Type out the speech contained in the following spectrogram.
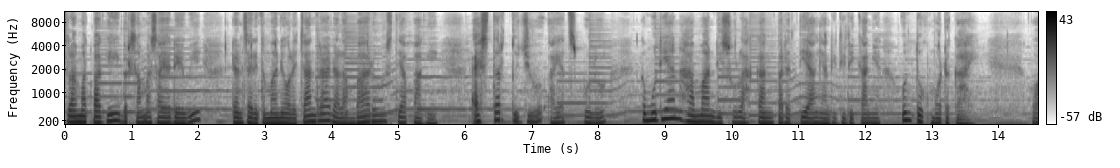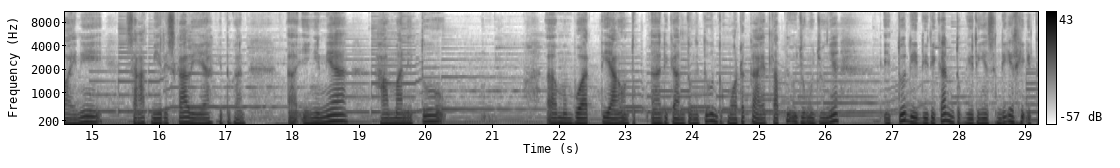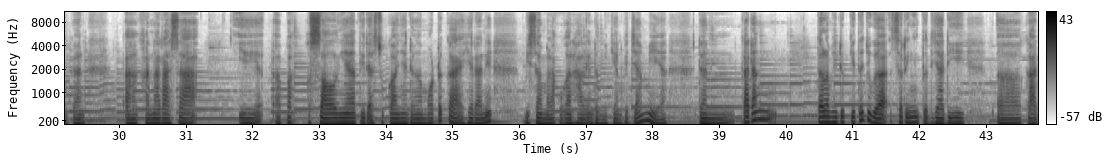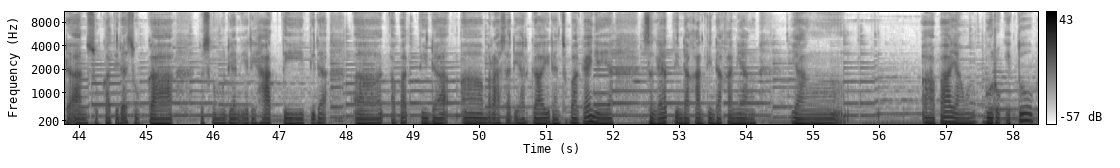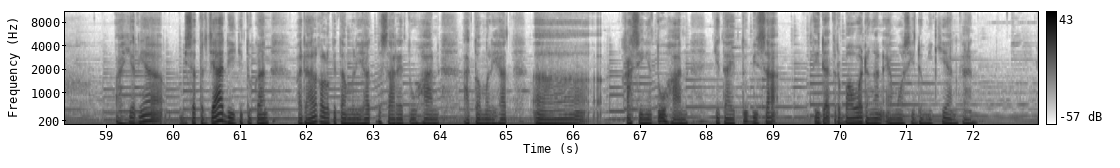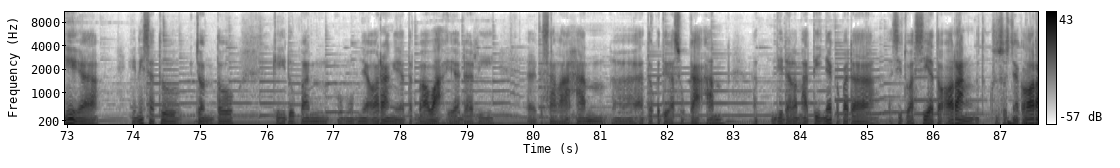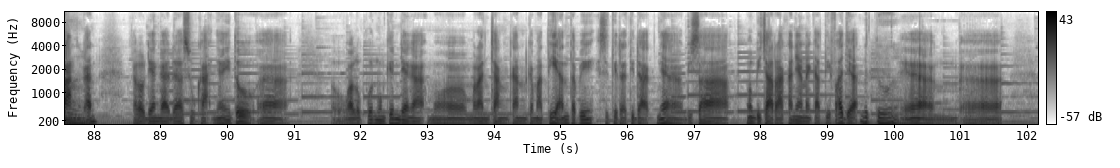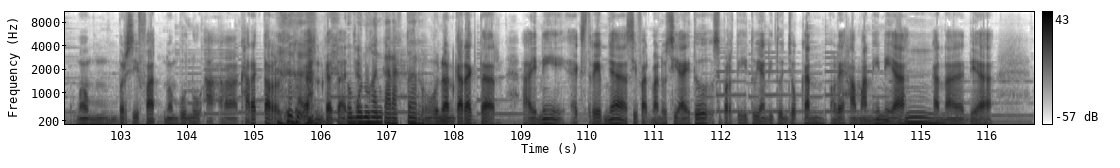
Selamat pagi bersama saya Dewi dan saya ditemani oleh Chandra dalam baru setiap pagi. Esther 7 ayat 10. Kemudian Haman disulahkan pada tiang yang didirikannya untuk Mordekai. Wah ini sangat miris sekali ya gitu kan. Uh, inginnya Haman itu uh, membuat tiang untuk uh, digantung itu untuk Mordekai, tapi ujung-ujungnya itu didirikan untuk dirinya sendiri itu kan uh, karena rasa ya, apa kesalnya tidak sukanya dengan Mordekai akhirnya bisa melakukan hal yang demikian kejam ya. Dan kadang dalam hidup kita juga sering terjadi uh, keadaan suka tidak suka terus kemudian iri hati tidak uh, apa tidak uh, merasa dihargai dan sebagainya ya. Sehingga tindakan-tindakan yang yang apa yang buruk itu akhirnya bisa terjadi gitu kan. Padahal kalau kita melihat besarnya Tuhan atau melihat uh, kasihnya Tuhan kita itu bisa tidak terbawa dengan emosi demikian kan. Iya ini satu contoh kehidupan umumnya orang ya terbawa ya dari uh, kesalahan uh, atau ketidaksukaan di dalam hatinya kepada situasi atau orang khususnya ke orang kan kalau dia nggak ada sukanya itu uh, walaupun mungkin dia nggak mau merancangkan kematian tapi setidak-tidaknya bisa membicarakan yang negatif aja. Betul. Yang uh, mem bersifat membunuh uh, karakter gitu kan katanya. Pembunuhan karakter. Pembunuhan karakter. Nah, ini ekstrimnya sifat manusia itu seperti itu yang ditunjukkan oleh Haman ini ya. Hmm. karena dia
